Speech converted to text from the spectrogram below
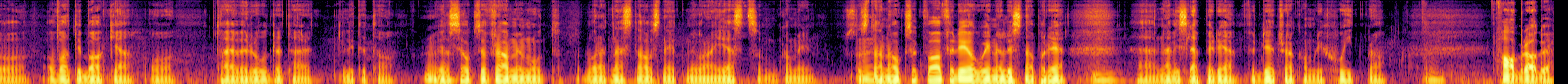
att, att vara tillbaka och ta över rodret här ett litet tag. Mm. Och jag ser också fram emot vårt nästa avsnitt med vår gäst som kommer in. Så Mm. stanna också kvar för det och gå in och lyssna på det Mm. eh, när vi släpper det. För det tror jag kommer bli skitbra. Fan vad bra du är.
